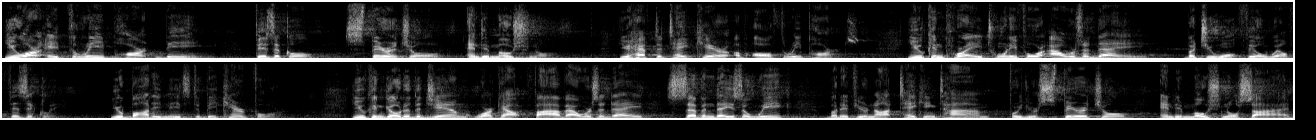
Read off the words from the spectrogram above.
You are a three part being physical, spiritual, and emotional. You have to take care of all three parts. You can pray 24 hours a day, but you won't feel well physically. Your body needs to be cared for. You can go to the gym, work out five hours a day, seven days a week, but if you're not taking time for your spiritual and emotional side,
